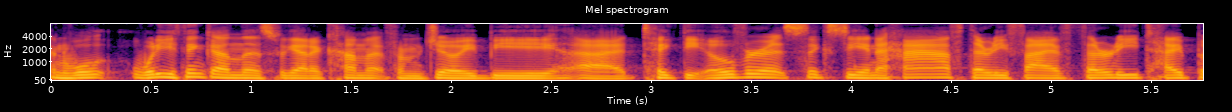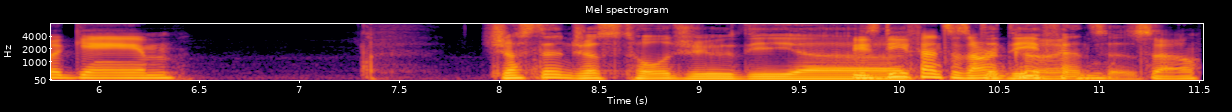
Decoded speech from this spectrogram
And we'll, what do you think on this? We got a comment from Joey B. Uh, take the over at 60 and a half, 35 30 type of game. Justin just told you the uh, these defenses aren't the defenses. Good, so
